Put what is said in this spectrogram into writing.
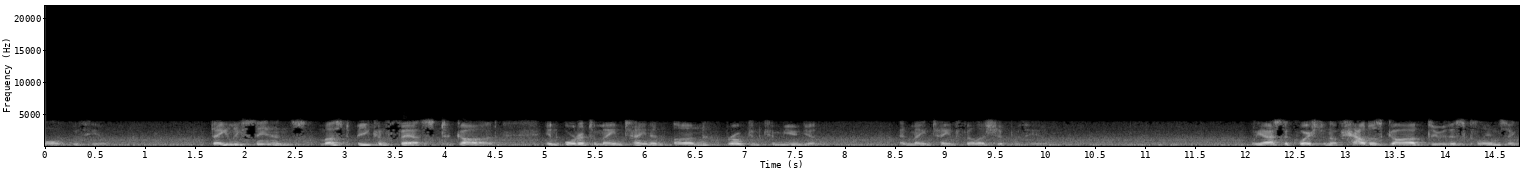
walk with him. Daily sins must be confessed to God in order to maintain an unbroken communion and maintain fellowship with him. We ask the question of how does God do this cleansing?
